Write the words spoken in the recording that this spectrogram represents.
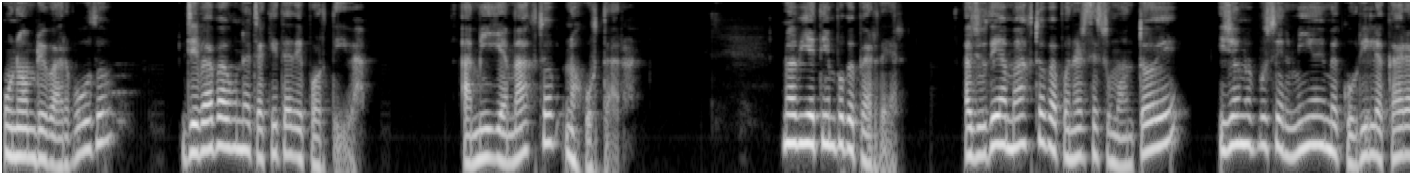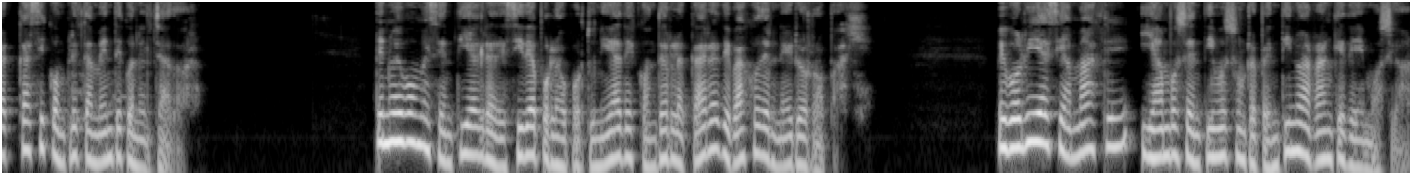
un hombre barbudo, llevaba una chaqueta deportiva. A mí y a Magtop nos gustaron. No había tiempo que perder. Ayudé a Magtop a ponerse su montoe y yo me puse el mío y me cubrí la cara casi completamente con el chador. De nuevo me sentí agradecida por la oportunidad de esconder la cara debajo del negro ropaje. Me volví hacia Magl y ambos sentimos un repentino arranque de emoción.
